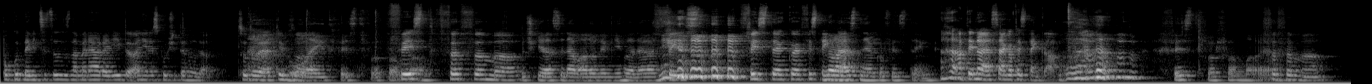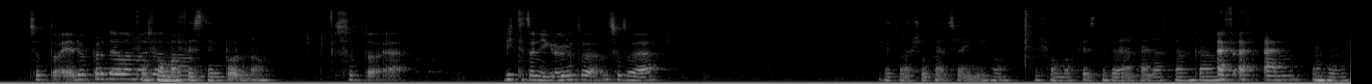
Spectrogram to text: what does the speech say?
Pokud nevíte, co to znamená, raději to ani neskoušíte hledat. Co to je? Ty vole? najít fist FFM. Fist FFM. Počkej, já si dám anonymní hledání. Fist. Fist jako je fisting. No jasně, jako fisting. A ty no jasně, jako fistinga. fist FFM, FFM. Co to je do prdele, Fofoma fisting porno. Co to je? Víte to někdo, kdo to je? Co to je? Je to našlo úplně něco jiného. Fofoma fist, tak je nějaká jiná stránka. FFM. Mhm.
